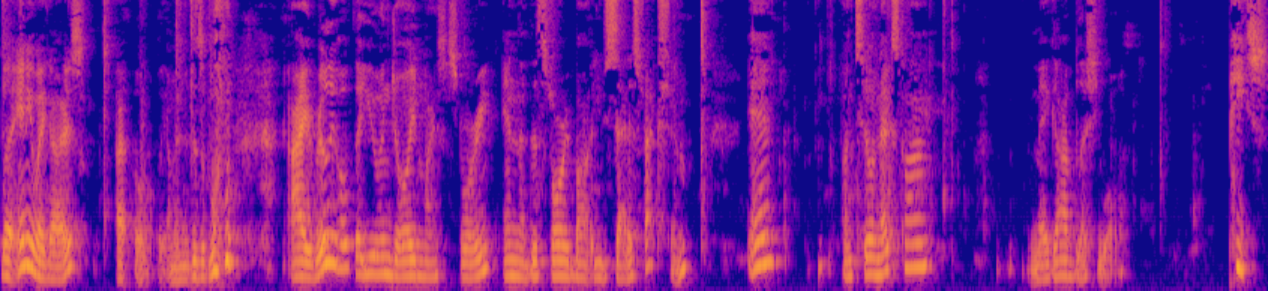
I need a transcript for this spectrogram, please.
But anyway, guys, I oh wait, I'm invisible. I really hope that you enjoyed my story and that this story brought you satisfaction. And until next time, may God bless you all. Peace.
